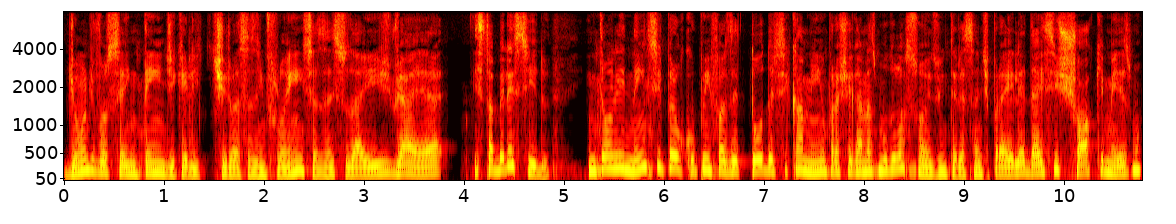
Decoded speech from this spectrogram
de onde você entende que ele tirou essas influências, isso daí já é estabelecido. Então ele nem se preocupa em fazer todo esse caminho para chegar nas modulações. O interessante para ele é dar esse choque mesmo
